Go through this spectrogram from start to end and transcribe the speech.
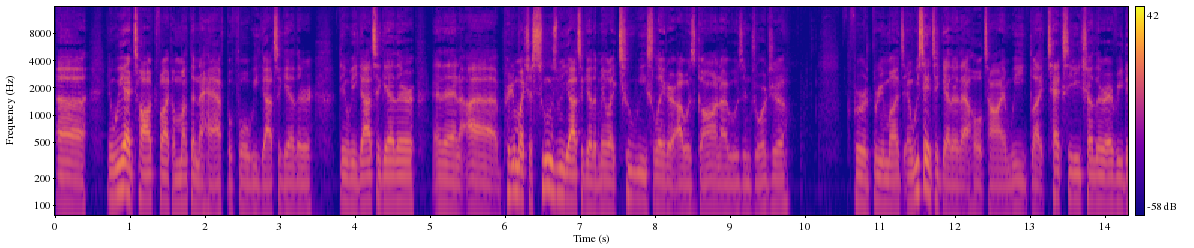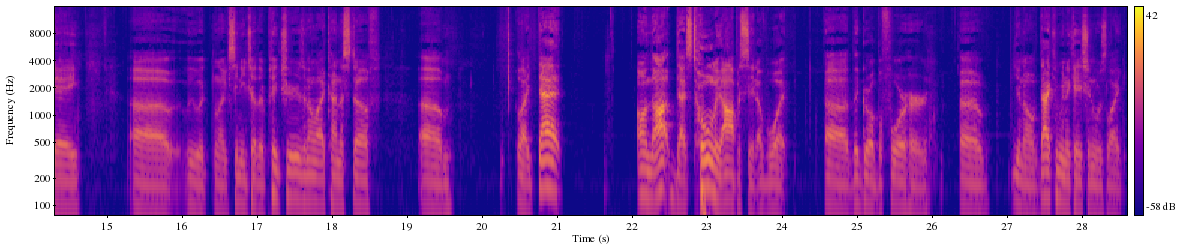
Uh, and we had talked for like a month and a half before we got together. Then we got together, and then uh, pretty much as soon as we got together, maybe like two weeks later, I was gone. I was in Georgia for three months, and we stayed together that whole time. We like texted each other every day. Uh, we would like send each other pictures and all that kind of stuff. Um, like that on the op- that's totally opposite of what uh the girl before her uh you know that communication was like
